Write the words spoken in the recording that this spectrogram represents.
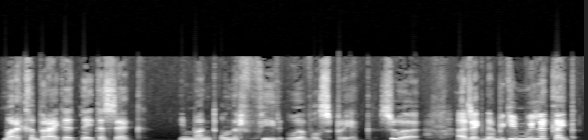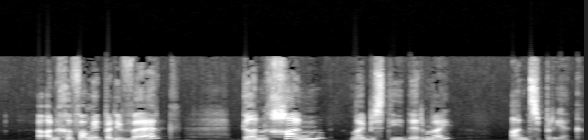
maar ek gebruik dit net as ek iemand onder vier oë wil spreek. So, as ek nou 'n bietjie moeilikheid aangevang het by die werk, dan gaan my bestuurder my aanspreek.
